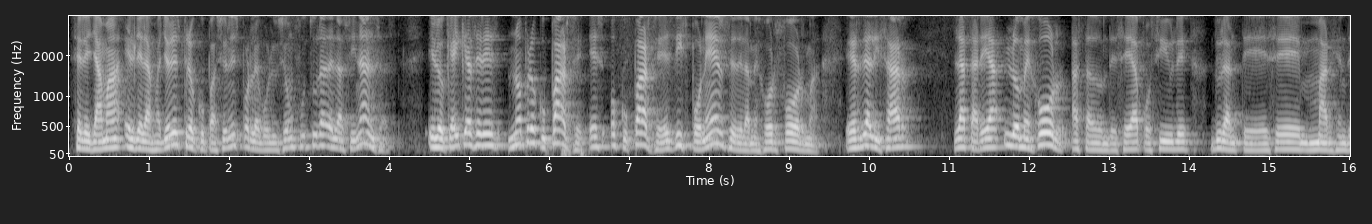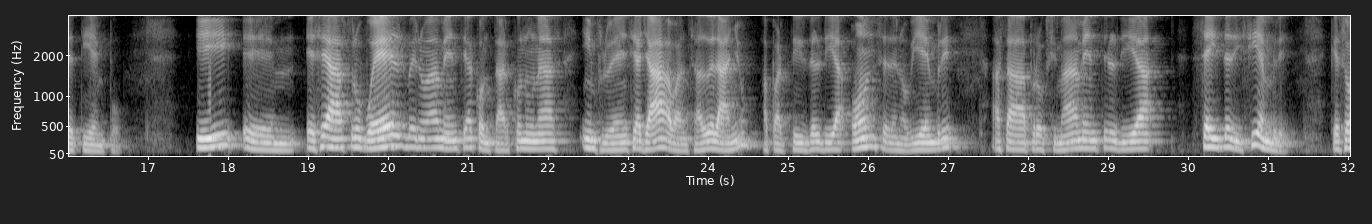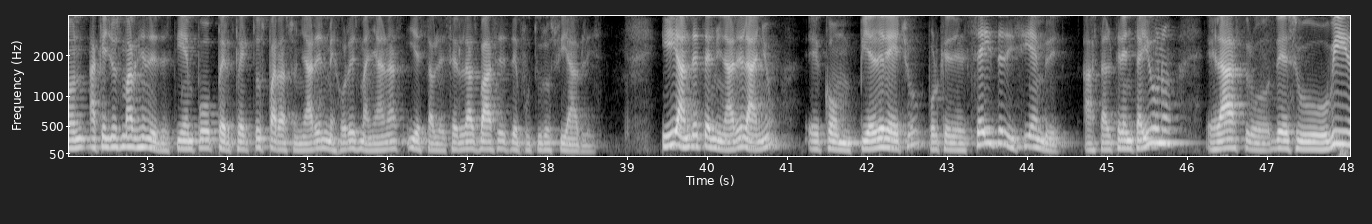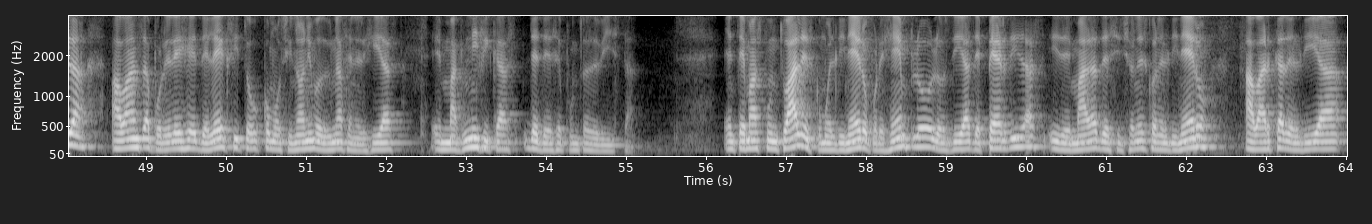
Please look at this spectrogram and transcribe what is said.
se le llama el de las mayores preocupaciones por la evolución futura de las finanzas. Y lo que hay que hacer es no preocuparse, es ocuparse, es disponerse de la mejor forma, es realizar la tarea lo mejor hasta donde sea posible durante ese margen de tiempo. Y em, ese astro vuelve nuevamente a contar con unas influencias ya avanzado el año, a partir del día 11 de noviembre hasta aproximadamente el día 6 de diciembre, que son aquellos márgenes de tiempo perfectos para soñar en mejores mañanas y establecer las bases de futuros fiables. Y han de terminar el año eh, con pie derecho, porque del 6 de diciembre hasta el 31 el astro de su vida avanza por el eje del éxito como sinónimo de unas energías eh, magníficas desde ese punto de vista. En temas puntuales como el dinero, por ejemplo, los días de pérdidas y de malas decisiones con el dinero abarca del día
